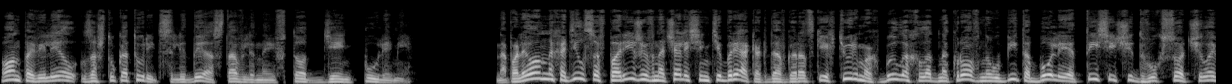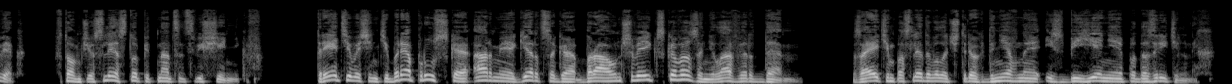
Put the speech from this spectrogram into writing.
он повелел заштукатурить следы, оставленные в тот день пулями. Наполеон находился в Париже в начале сентября, когда в городских тюрьмах было хладнокровно убито более 1200 человек, в том числе 115 священников. 3 сентября прусская армия герцога Брауншвейгского заняла Верден. За этим последовало четырехдневное избиение подозрительных.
